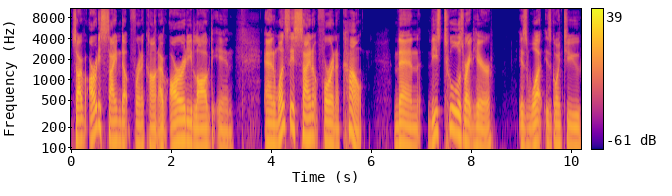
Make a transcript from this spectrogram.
so I've already signed up for an account, I've already logged in. And once they sign up for an account, then these tools right here is what is going to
